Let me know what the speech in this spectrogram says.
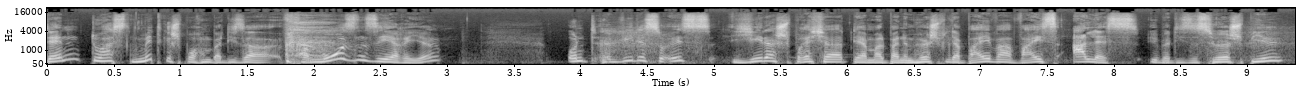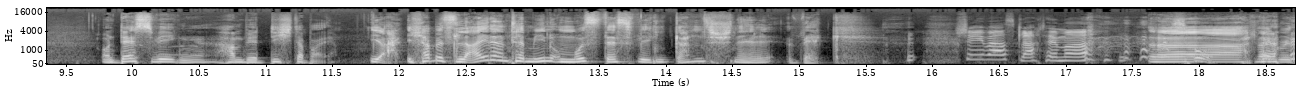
denn du hast mitgesprochen bei dieser famosen Serie. Und wie das so ist, jeder Sprecher, der mal bei einem Hörspiel dabei war, weiß alles über dieses Hörspiel. Und deswegen haben wir dich dabei. Ja, ich habe jetzt leider einen Termin und muss deswegen ganz schnell weg. Schäbers, Klachthämmer. Ah, na gut.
